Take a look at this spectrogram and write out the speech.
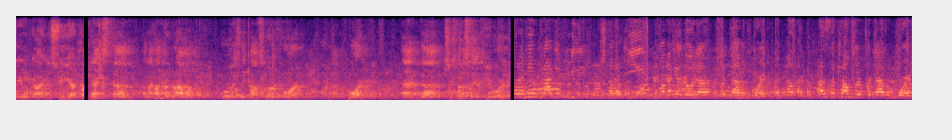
you, uh, you see uh, next um, Alejandra Bravo, who is the counselor for the board, and uh, she's going to say a few words. Para mim, um grande privilégio estar aqui como a vereadora de Davenport. As a councillor for Davenport,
